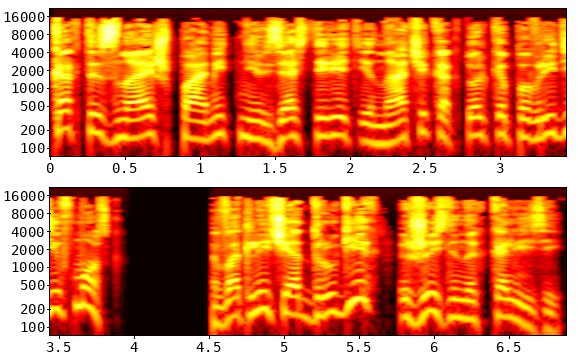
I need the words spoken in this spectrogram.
Как ты знаешь, память нельзя стереть иначе, как только повредив мозг. В отличие от других жизненных коллизий,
